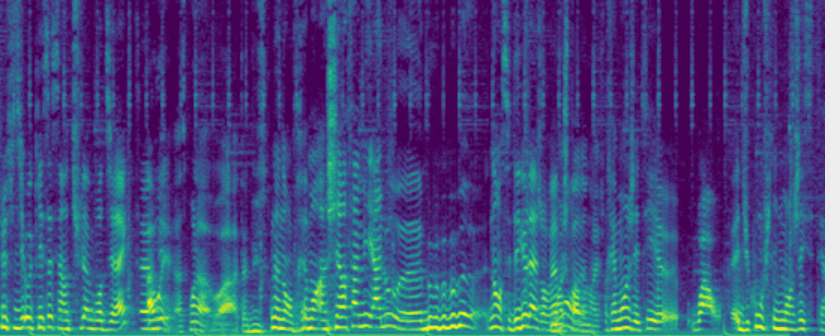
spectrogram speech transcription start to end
Je me suis dit, ok, ça, c'est un tue l'amour direct. Euh, Ah mais- ouais, à ce point-là, ouah, t'abuses. Non, non, vraiment, un chien affamé, allô euh, Non, c'est dégueulasse, genre vraiment. Moi, je pardonnerais. euh, vraiment, j'étais euh, waouh. Du coup, on finit de manger, etc.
